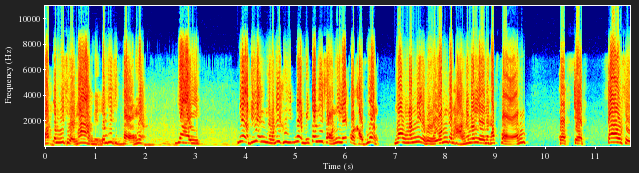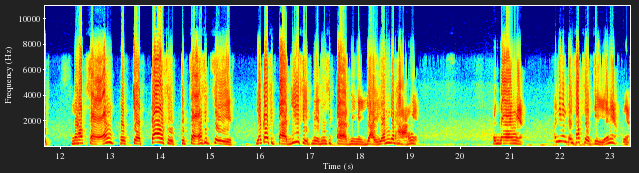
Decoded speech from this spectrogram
ทับต้นนี้สวยมากเนี่ยต้นที่สิบสองเนี่ย ใหญ่ เนี่ยที่ยังอยู่นี่คือเนี่ยมีต้นที่สองนี่เล็กกว่าเขาเพื่อนนอกนั้นนี่โอ้โหล้นกระถางทั้งนั้นเลยนะครับสองหกเจ็ดเก้าสิบนะครับสองหกเจ็ดเก้าสิบสิบสองสิบสี่แล้วก็สิบแปดยี่สิบเนี่ยดูสิบแปดดีนี่ใหญ่ล้นกระถางเนี่ยเป็นแดงเนี่ย อันนี้มันเป็นซับเศรษฐีอะเนี่ยเนี่ย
